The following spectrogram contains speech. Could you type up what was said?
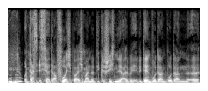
Mhm. Und das ist ja da furchtbar. Ich meine, die Geschichten sind ja evident, wo dann, wo dann äh,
